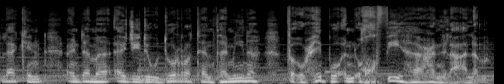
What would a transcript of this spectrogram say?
لكن عندما أجد درة ثمينة فأحب أن أخفيها عن العالم.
